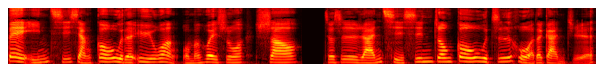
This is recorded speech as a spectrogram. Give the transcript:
被引起想购物的欲望，我们会说烧，就是燃起心中购物之火的感觉。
